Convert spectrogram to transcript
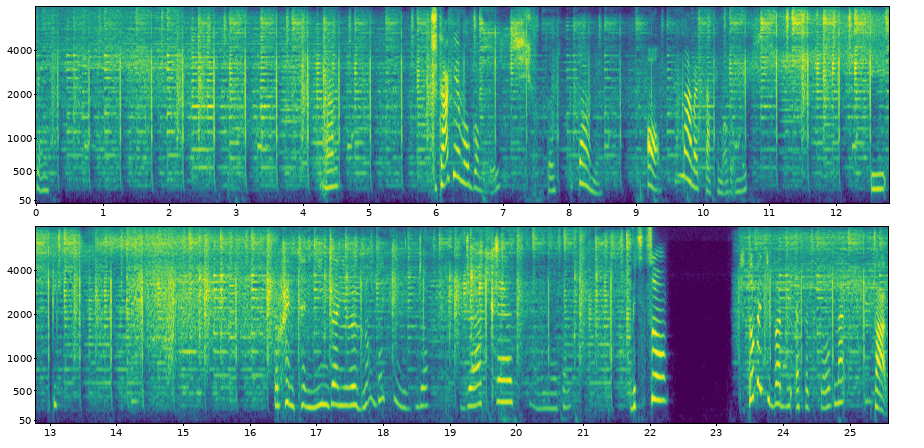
cienkie. No. Czy takie mogą być? To jest pytanie. O, nawet takie mogą być. I... Trochę ten ninja nie wygląda jak ninja. Jacket. Nie wiem. Wiecie co? Czy to będzie bardziej efektowne? Tak.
